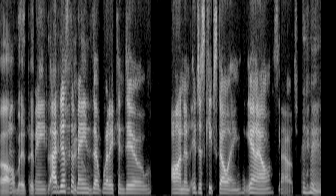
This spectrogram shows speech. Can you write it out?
Um, it, it, I'm just amazed at what it can do on, and it just keeps going. You know, so it's pretty. Mm-hmm.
